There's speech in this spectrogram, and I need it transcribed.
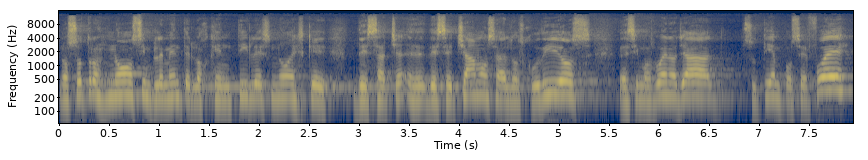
Nosotros no simplemente los gentiles, no es que eh, desechamos a los judíos, decimos, bueno, ya su tiempo se fue,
